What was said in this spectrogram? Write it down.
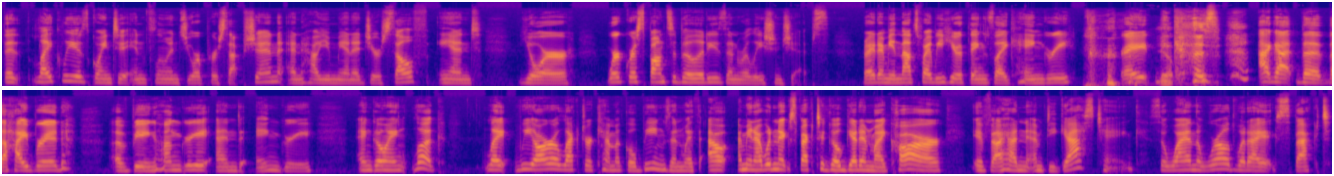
that likely is going to influence your perception and how you manage yourself and your work responsibilities and relationships. Right? I mean, that's why we hear things like hangry, right? yep. Because I got the the hybrid of being hungry and angry and going, look, like we are electrochemical beings and without i mean i wouldn't expect to go get in my car if i had an empty gas tank. So why in the world would i expect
